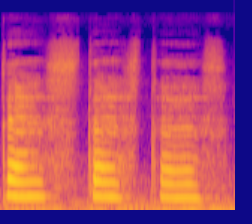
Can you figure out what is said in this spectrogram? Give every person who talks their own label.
Speaker 1: Test, test, test.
